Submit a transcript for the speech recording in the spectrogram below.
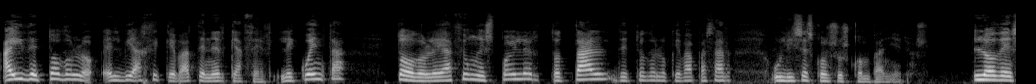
ahí de todo el viaje que va a tener que hacer. Le cuenta todo, le hace un spoiler total de todo lo que va a pasar Ulises con sus compañeros. Lo de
